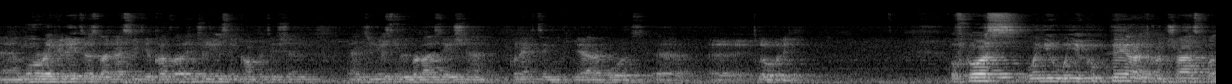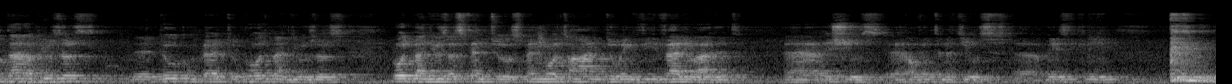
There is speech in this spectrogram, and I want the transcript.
uh, more regulators like ICT Qatar introducing competition, introducing liberalization, connecting the Arab world uh, globally. Of course, when you, when you compare and contrast what dial-up users do compared to broadband users, broadband users tend to spend more time doing the value-added uh, issues uh, of internet use. Uh, basically,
